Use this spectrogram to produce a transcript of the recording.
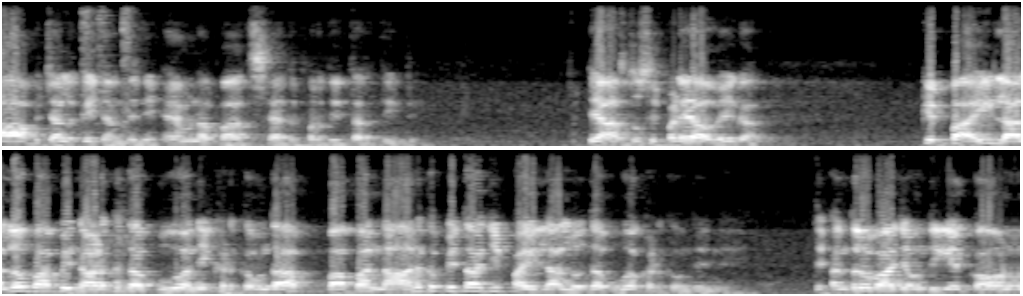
ਆਪ ਚੱਲ ਕੇ ਜਾਂਦੇ ਨੇ ਅਹਿਮਦਾਬਾਦ ਸੈਦਪੁਰ ਦੀ ਧਰਤੀ ਤੇ। ਇਤਿਹਾਸ ਤੁਸੀਂ ਪੜ੍ਹਿਆ ਹੋਵੇਗਾ ਕਿ ਭਾਈ ਲਾਲੋ ਬਾਬੇ ਨਾਨਕ ਦਾ ਬੂਹਾ ਨਹੀਂ ਖੜਕਾਉਂਦਾ। ਬਾਬਾ ਨਾਨਕ ਪਿਤਾ ਜੀ ਭਾਈ ਲਾਲੋ ਦਾ ਬੂਹਾ ਖੜਕਾਉਂਦੇ ਨੇ। ਤੇ ਅੰਦਰੋਂ ਆਵਾਜ਼ ਆਉਂਦੀ ਹੈ, ਕੌਣ?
